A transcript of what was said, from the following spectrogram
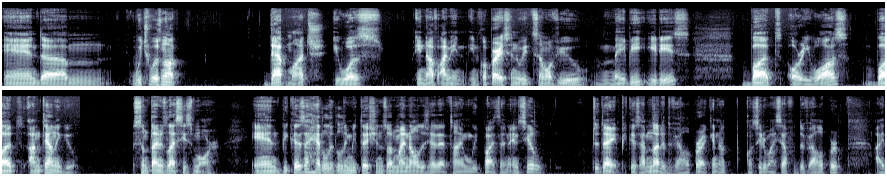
and um, which was not that much. It was enough. I mean, in comparison with some of you, maybe it is, but or he was but i'm telling you sometimes less is more. And because i had little limitations on my knowledge at that time with python and still today because i'm not a developer i cannot consider myself a developer I,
